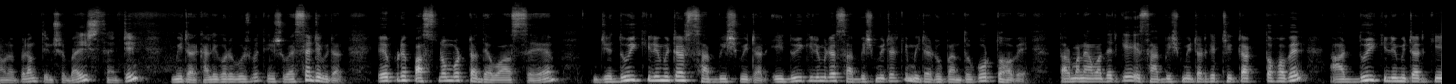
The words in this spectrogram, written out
আমরা পেলাম তিনশো বাইশ সেন্টিমিটার, খালি করে বসবে তিনশো বাইশ সেন্টিমিটার। এরপরে পাঁচ নম্বরটা দেওয়া আছে যে দুই কিলোমিটার ছাব্বিশ মিটার, এই দুই কিলোমিটার ছাব্বিশ মিটারকে মিটার রূপান্তর করতে হবে। তার মানে আমাদেরকে এই ছাব্বিশ মিটারকে ঠিক রাখতে হবে আর দুই কিলোমিটারকে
